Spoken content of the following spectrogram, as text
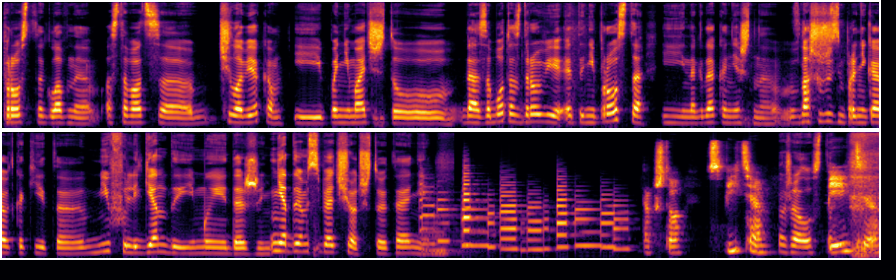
Просто главное оставаться человеком и понимать, что, да, забота о здоровье — это не просто, и иногда, конечно, в нашу жизнь проникают какие-то мифы, легенды, и мы даже не отдаем себе отчет, что это они. Так что спите, пожалуйста, пейте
